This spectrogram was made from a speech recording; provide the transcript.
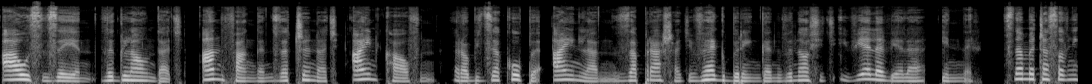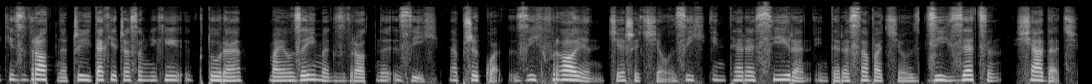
aussehen, wyglądać, anfangen, zaczynać, einkaufen, robić zakupy, einladen, zapraszać, wegbringen, wynosić i wiele, wiele innych. Znamy czasowniki zwrotne, czyli takie czasowniki, które mają zaimek zwrotny sich. Na przykład sich freuen, cieszyć się, sich interessieren, interesować się, sich setzen, siadać.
